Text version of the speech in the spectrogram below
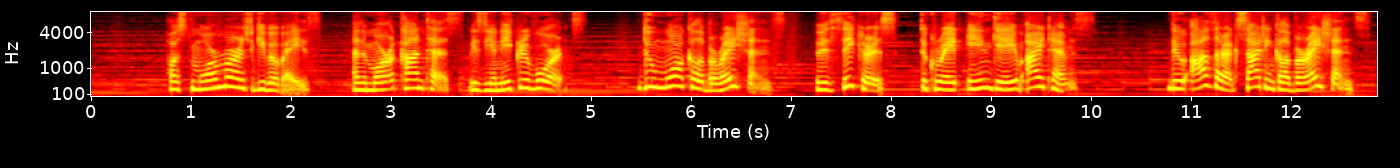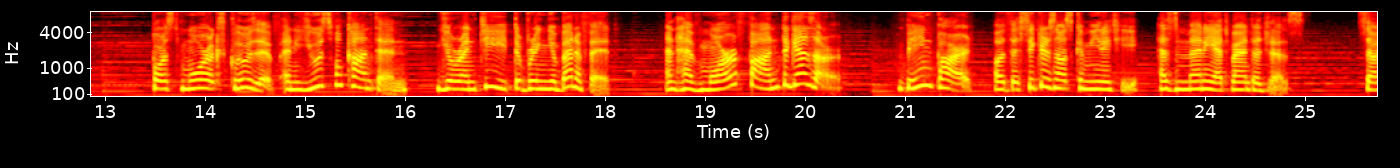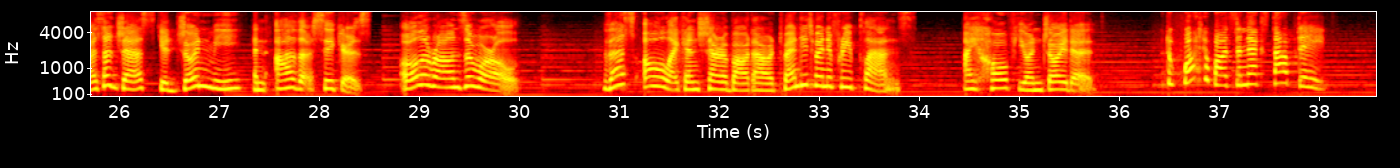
host more merch giveaways and more contests with unique rewards. Do more collaborations with seekers to create in-game items. Do other exciting collaborations. Post more exclusive and useful content guaranteed to bring you benefit. And have more fun together. Being part of the Seekers Notes community has many advantages. So I suggest you join me and other seekers all around the world. That's all I can share about our 2023 plans. I hope you enjoyed it. But what about the next update?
